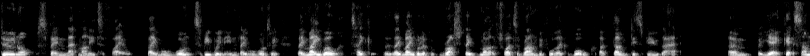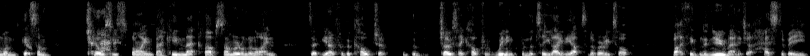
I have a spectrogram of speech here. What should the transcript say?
do not spend that money to fail. They will want to be winning. They will want to. They may well take. They may well have rushed. They might have tried to run before they could walk. I don't dispute that. Um, but yeah, get someone, get some Chelsea spine back in that club somewhere along the line. So you know, for the culture, the Jose culture of winning from the tea lady up to the very top. But I think the new manager has to be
